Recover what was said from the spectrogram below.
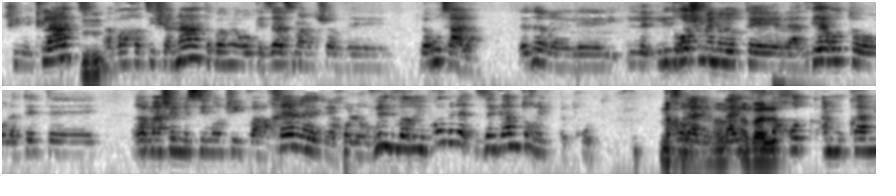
שנקלט, מהמם. עברה חצי שנה, אתה בא ואומר, אוקיי, זה הזמן עכשיו אה, לרוץ הלאה. בסדר? לדרוש ממנו יותר, לאתגר אותו, לתת אה, רמה של משימות שהיא כבר אחרת, הוא יכול להוביל דברים, כל מיני, זה גם תוכנית התפתחות. נכון, יכולה להיות, אולי אבל... פחות עמוקה מ...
